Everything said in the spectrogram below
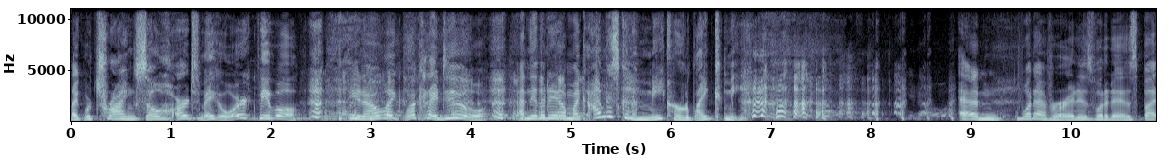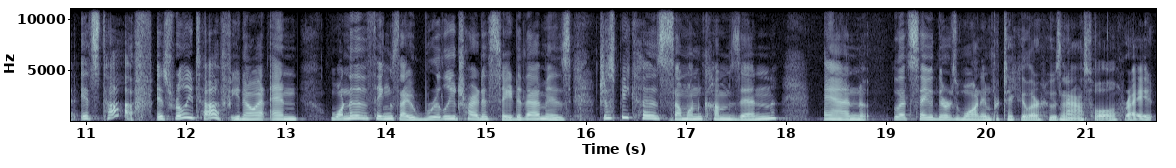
Like, we're trying so hard to make it work, people. You know, like, what can I do? And the other day, I'm like, I'm just going to make her like me You know? and whatever it is what it is but it's tough it's really tough you know and one of the things i really try to say to them is just because someone comes in and let's say there's one in particular who's an asshole right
